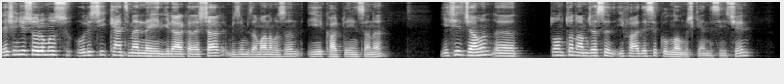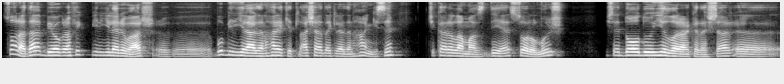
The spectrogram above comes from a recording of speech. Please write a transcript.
Beşinci sorumuz Hulusi Kentmen'le ilgili arkadaşlar. Bizim zamanımızın iyi kalpli insanı. Yeşilcam'ın e, tonton amcası ifadesi kullanılmış kendisi için. Sonra da biyografik bilgileri var. Ee, bu bilgilerden hareketle aşağıdakilerden hangisi çıkarılamaz diye sorulmuş. İşte doğduğu yıl var arkadaşlar. Ee,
